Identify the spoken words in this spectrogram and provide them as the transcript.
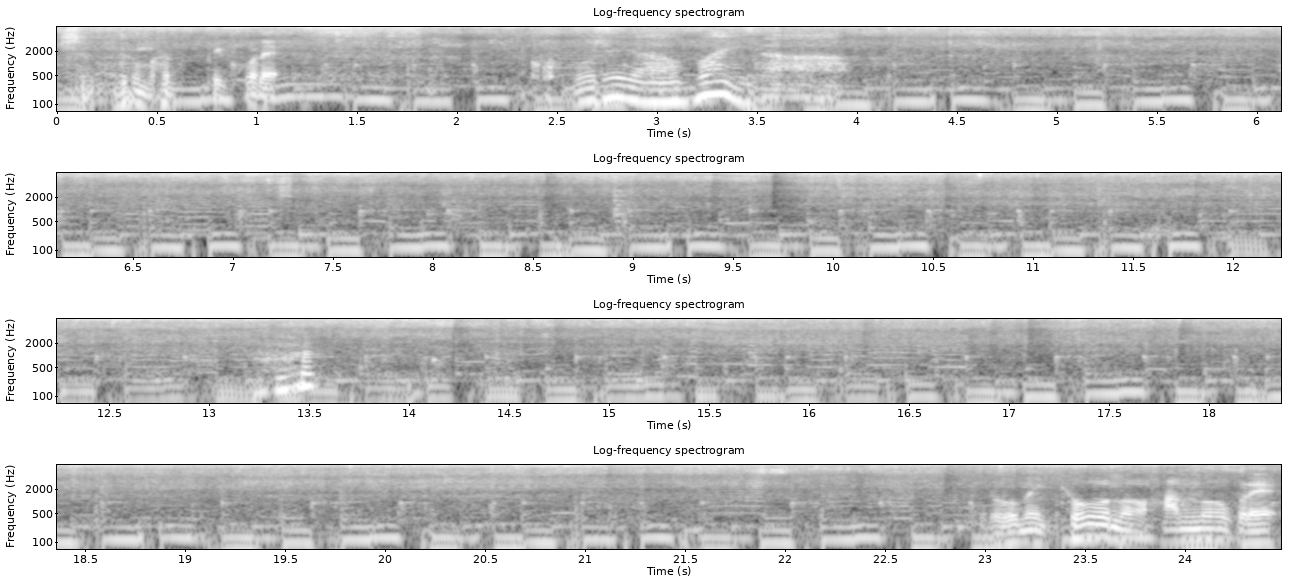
ちょっと待ってこれ。これやばいなごめん、今日の反応これ、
